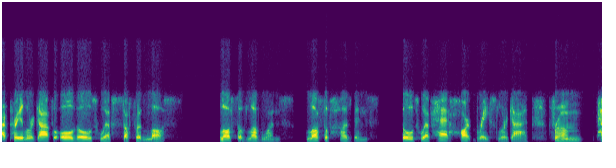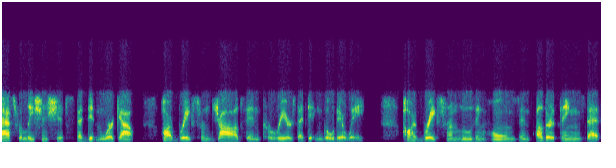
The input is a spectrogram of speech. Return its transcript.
I pray, Lord God, for all those who have suffered loss, loss of loved ones, loss of husbands, those who have had heartbreaks, Lord God, from past relationships that didn't work out, heartbreaks from jobs and careers that didn't go their way, heartbreaks from losing homes and other things that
